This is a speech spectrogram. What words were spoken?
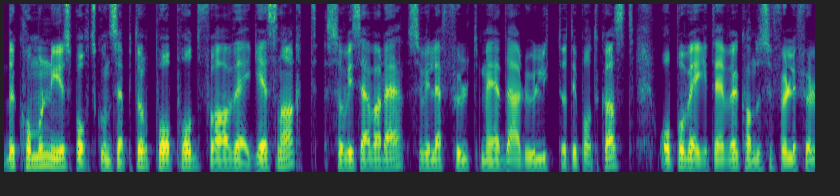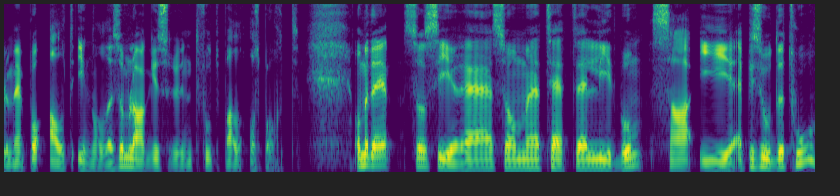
Det kommer nye sportskonsepter på pod fra VG snart, så hvis jeg var det, så ville jeg fulgt med der du lytter til podkast, og på VGTV kan du selvfølgelig følge med på alt innholdet som lages rundt fotball og sport. Og med det så sier jeg som Tete Lidbom sa i episode to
